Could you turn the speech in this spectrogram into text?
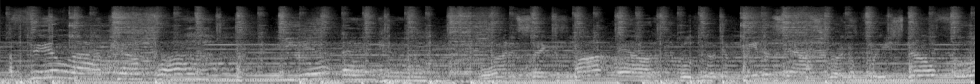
I feel like I'm When it's my end look at me to dance Like a please no fool.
